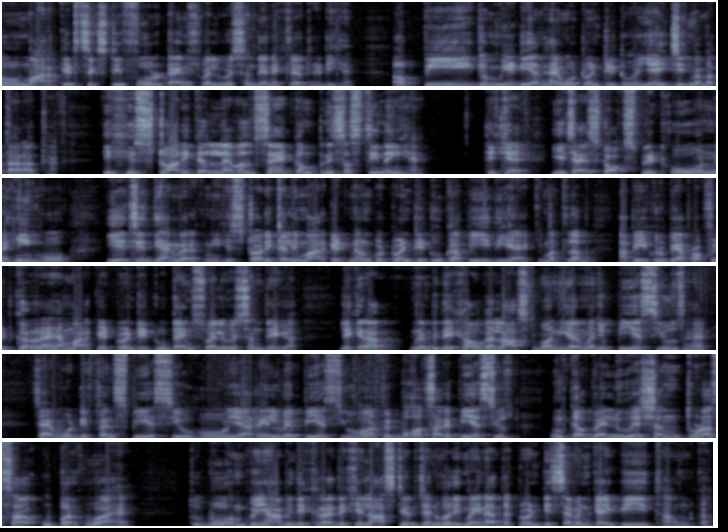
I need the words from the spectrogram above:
तो मार्केट 64 टाइम्स वैल्यूएशन देने के लिए रेडी है। अब पी जो मीडियन है वो 22 है। यही चीज़ मैं बता रहा था कि हिस्टोरिकल लेवल से कंपनी सस्ती नहीं है, ठीक है? ये चाहे स्टॉक स्प्लिट हो, नहीं हो, ये चीज़ ध्यान में रखनी हिस्टोरिकली मार्केट ने उनको 22 का पी दिया है कि मतलब आप एक रुपया प्रॉफिट कर रहे हैं मार्केट 22 टाइम्स वैल्यूएशन देगा। लेकिन आपने भी देखा होगा लास्ट वन ईयर में जो पीएसयूज हैं, चाहे वो डिफेंस पीएसयू हो या रेलवे पीएसयू हो, और फिर बहुत सारे पीएसयूज उनका वैल्यूएशन थोड़ा सा ऊपर हुआ है। तो वो हमको यहाँ भी दिख रहा है। देखिए लास्ट ईयर जनवरी महीना तक 27 का ही पी था उनका।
